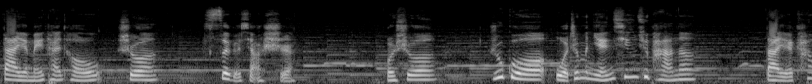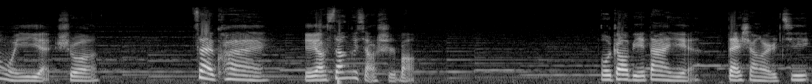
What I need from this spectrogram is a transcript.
大爷没抬头说：“四个小时。”我说。如果我这么年轻去爬呢？大爷看我一眼说：“再快也要三个小时吧。”我告别大爷，戴上耳机，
